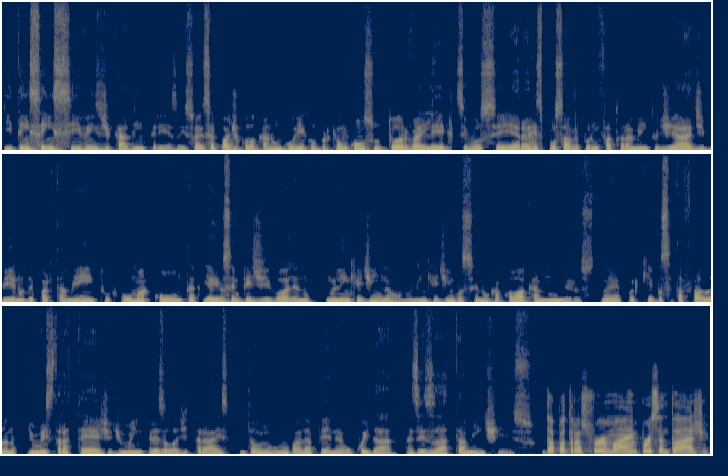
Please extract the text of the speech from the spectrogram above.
itens sensíveis de cada empresa. Isso aí você pode colocar num currículo porque um consultor vai ler se você era responsável por um faturamento de A, de B no departamento ou uma conta. E aí eu sempre digo, olha, no, no LinkedIn não. No LinkedIn você nunca coloca números, né? Porque você está falando de uma estratégia de uma empresa lá de trás, então não, não vale a pena. É o cuidado. Mas é exatamente isso. Dá para transformar em porcentagem,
